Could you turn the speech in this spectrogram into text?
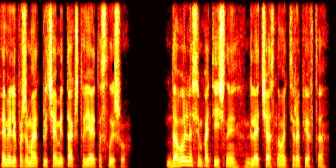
Эмили пожимает плечами так, что я это слышу. Довольно симпатичный для частного терапевта.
